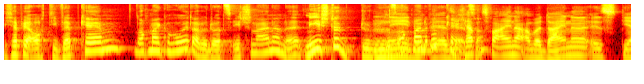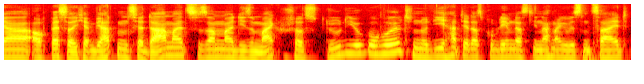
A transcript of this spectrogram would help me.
ich habe ja auch die Webcam nochmal geholt, aber du hast eh schon eine, ne? Nee, stimmt. Du nee, auch meine Webcam. Also ich habe zwar eine, aber deine ist ja auch besser. Ich, wir hatten uns ja damals zusammen mal diese Microsoft Studio geholt. Nur die hat ja das Problem, dass die nach einer gewissen Zeit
